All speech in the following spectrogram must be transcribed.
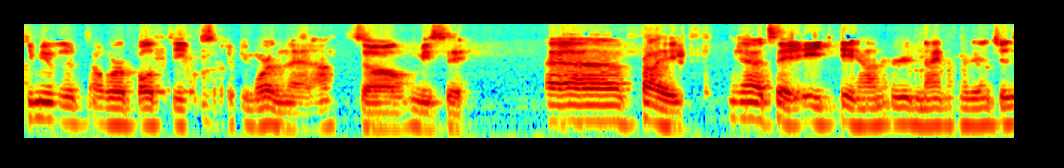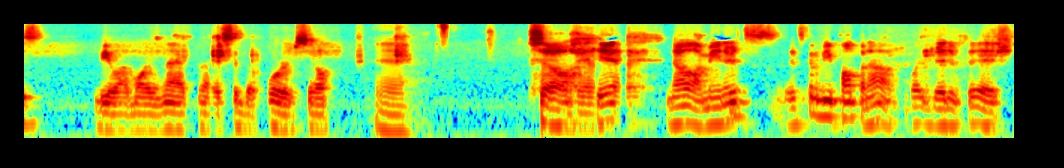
cumulative over both teams. So it'd be more than that, huh? So let me see. Uh, probably, yeah, I'd say eight, 800, 900 inches. Be a lot more than that, like I said before. So, Yeah. so Yeah. yeah, no, I mean it's it's going to be pumping out quite a bit of fish.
